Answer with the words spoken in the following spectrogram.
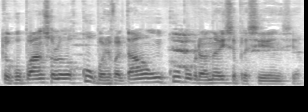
que ocupaban solo dos cupos, le faltaba un cupo para una vicepresidencia.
